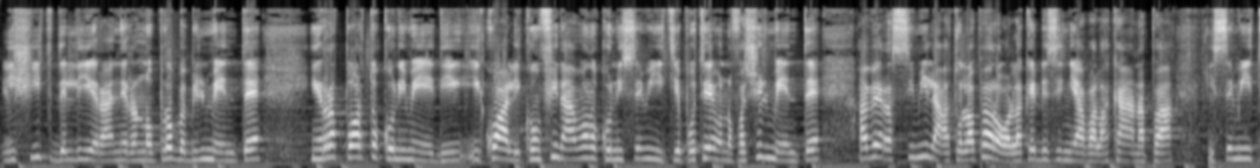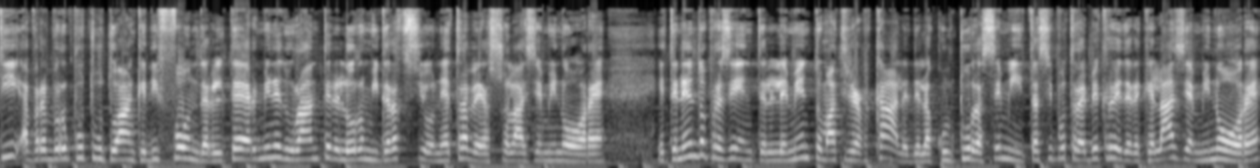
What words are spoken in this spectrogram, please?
Gli sciiti dell'Iran erano probabilmente in rapporto con i Medi, i quali confinavano con i Semiti e potevano facilmente aver assimilato la parola che designava la canapa. I Semiti avrebbero potuto anche diffondere il termine durante le loro migrazioni attraverso l'Asia Minore e tenendo presente l'elemento matriarcale della cultura semita si potrebbe credere che l'Asia minore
